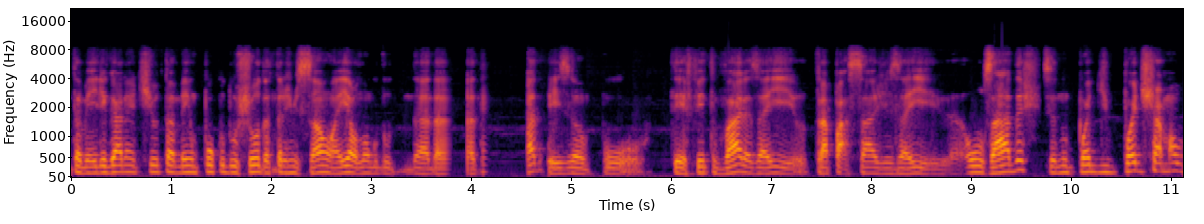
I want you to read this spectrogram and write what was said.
também ele garantiu também um pouco do show da transmissão aí ao longo do, da, da, da por ter feito várias aí ultrapassagens aí ousadas. Você não pode, pode chamar o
